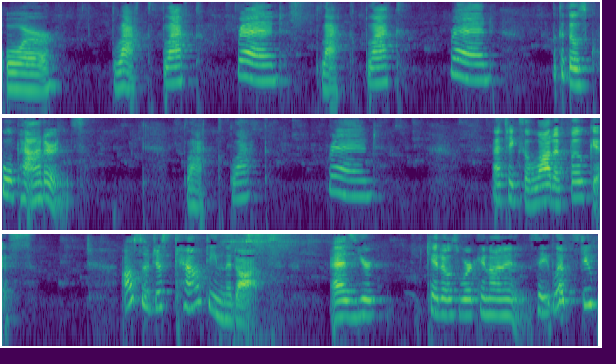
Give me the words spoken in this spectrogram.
Or black, black, red, black, black, red. Look at those cool patterns. Black, black, red. That takes a lot of focus. Also, just counting the dots. As your kiddo's working on it, say, let's do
